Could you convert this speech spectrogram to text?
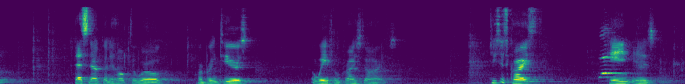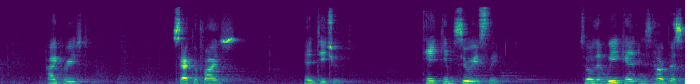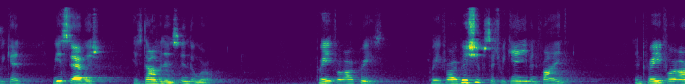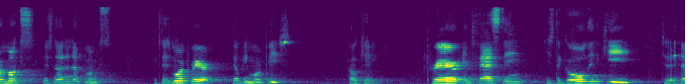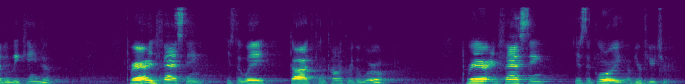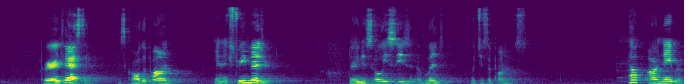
That's not going to help the world or bring tears away from Christ's eyes. Jesus Christ came is high priest, sacrifice, and teacher. Take him seriously so that we can, in our best we can, reestablish his dominance in the world. Pray for our priests. Pray for our bishops, which we can't even find. And pray for our monks. There's not enough monks. If there's more prayer, there'll be more peace. Okay. Prayer and fasting is the golden key to the heavenly kingdom. Prayer and fasting is the way God can conquer the world. Prayer and fasting is the glory of your future. Prayer and fasting is called upon in extreme measure during this holy season of Lent which is upon us. Help our neighbor.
